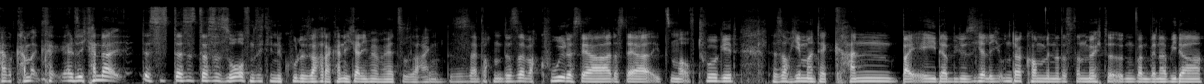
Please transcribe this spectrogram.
aber kann man, also ich kann da, das ist, das ist, das ist so offensichtlich eine coole Sache, da kann ich gar nicht mehr mehr zu sagen. Das ist einfach, das ist einfach cool, dass der, dass der jetzt mal auf Tour geht. Das ist auch jemand, der kann bei AEW sicherlich unterkommen, wenn er das dann möchte, irgendwann, wenn er wieder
